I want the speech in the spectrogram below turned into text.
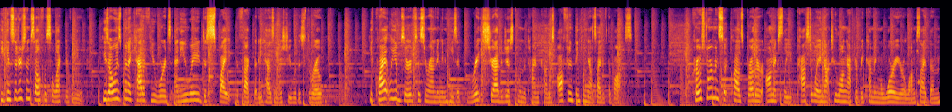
He considers himself a selective mute. He's always been a cat of few words anyway, despite the fact that he has an issue with his throat. He quietly observes his surrounding and he's a great strategist when the time comes, often thinking outside of the box. Crowstorm and Sootcloud's brother, Onyxleap, passed away not too long after becoming a warrior alongside them.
